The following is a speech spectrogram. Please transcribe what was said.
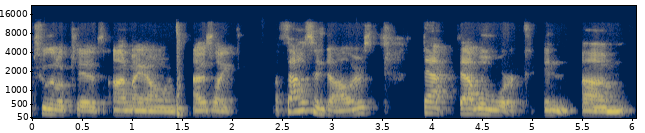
Two little kids on my own. I was like, thousand dollars that that will work and um,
